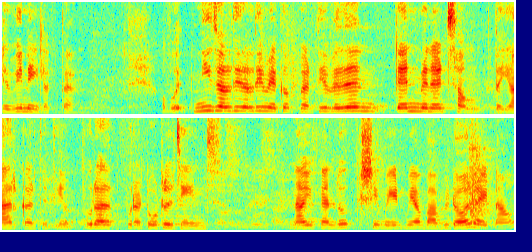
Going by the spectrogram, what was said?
हैवी नहीं लगता है। और वो इतनी जल्दी जल्दी मेकअप करती है विद इन टेन मिनट्स हम तैयार कर देती हैं, पूरा पूरा total change now you can look she made me a बाबी doll right now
